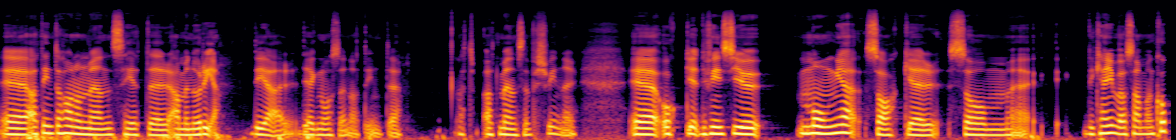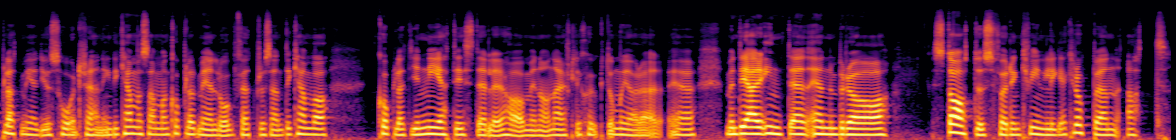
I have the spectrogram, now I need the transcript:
Eh, att inte ha någon mens heter amenorré. Det är diagnosen att, inte, att, att mensen försvinner. Eh, och det finns ju många saker som eh, det kan ju vara sammankopplat med just hård träning. Det kan vara sammankopplat med en låg fettprocent. Det kan vara kopplat genetiskt eller har med någon ärftlig sjukdom att göra. Eh, men det är inte en bra status för den kvinnliga kroppen att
